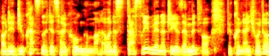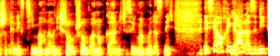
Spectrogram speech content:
Aber der Duke Hudson hat jetzt Hulk Hogan gemacht. Aber das, das reden wir natürlich jetzt am Mittwoch. Wir können eigentlich heute auch schon NXT machen, aber die Show, Show war noch gar nicht. Deswegen machen wir das nicht. Ist ja auch egal. Also die,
